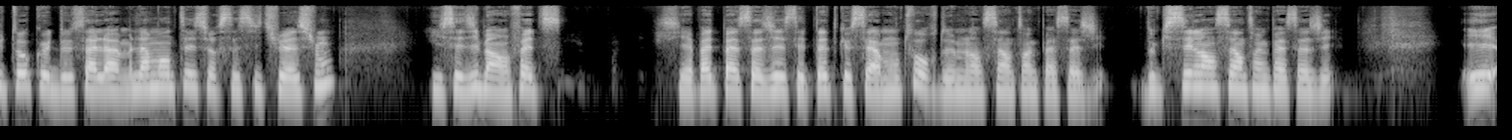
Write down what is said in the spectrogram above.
plutôt que de se lamenter sur ces situations, il s'est dit, bah, en fait, s'il n'y a pas de passagers, c'est peut-être que c'est à mon tour de me lancer en tant que passager. Donc, il s'est lancé en tant que passager. Et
